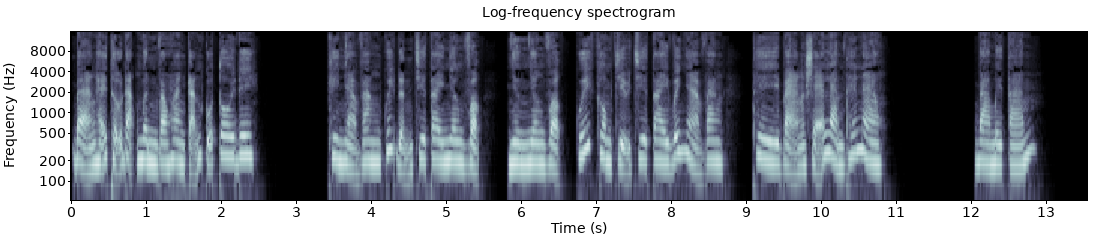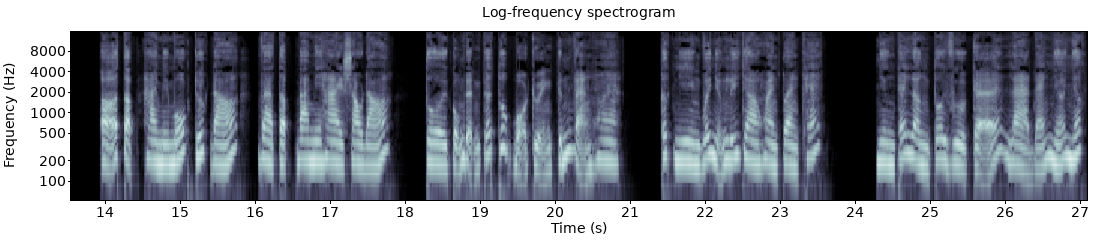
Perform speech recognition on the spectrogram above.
Bạn hãy thử đặt mình vào hoàn cảnh của tôi đi. Khi nhà văn quyết định chia tay nhân vật, nhưng nhân vật quyết không chịu chia tay với nhà văn, thì bạn sẽ làm thế nào? 38. Ở tập 21 trước đó và tập 32 sau đó, tôi cũng định kết thúc bộ truyện Kính Vạn Hoa, tất nhiên với những lý do hoàn toàn khác. Nhưng cái lần tôi vừa kể là đáng nhớ nhất.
